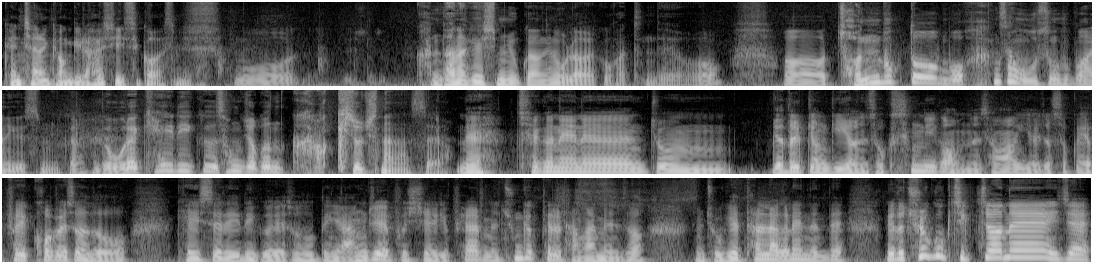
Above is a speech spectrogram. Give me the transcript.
괜찮은 경기를 할 수 있을 것 같습니다. 뭐 간단하게 16강에는 올라갈 것 같은데요. 어, 전북도 뭐 항상 우승 후보 아니겠습니까? 근데 올해 K리그 성적은 그렇게 좋진 않았어요. 네, 최근에는 좀 8경기 연속 승리가 없는 상황이 이어졌었고 FA컵에서도 K3 리그에 소속된 양주 FC에게 패하면 충격패를 당하면서 좀 조기에 탈락을 했는데 그래도 출국 직전에 이제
